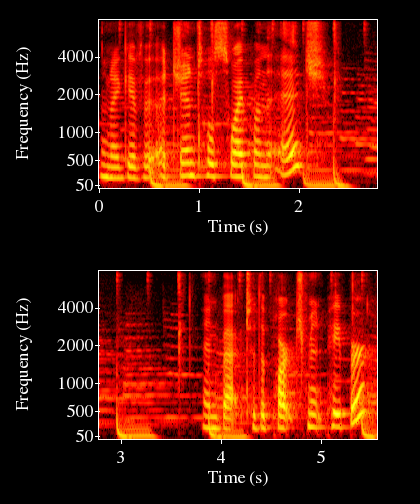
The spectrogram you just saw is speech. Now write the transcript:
Then I give it a gentle swipe on the edge and back to the parchment paper.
